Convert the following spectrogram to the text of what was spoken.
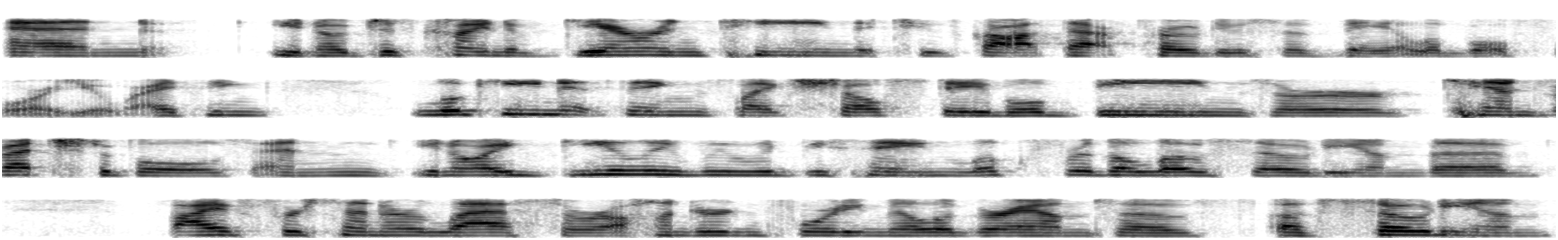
and you know just kind of guaranteeing that you've got that produce available for you. I think looking at things like shelf stable beans or canned vegetables and you know ideally we would be saying look for the low sodium the 5% or less or 140 milligrams of, of sodium.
